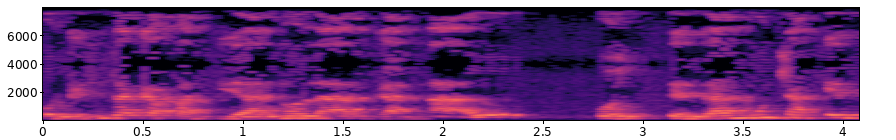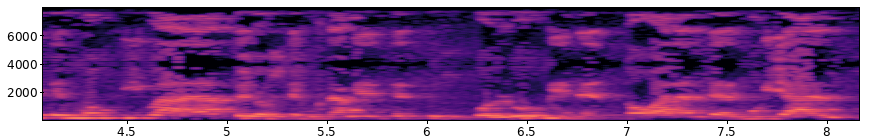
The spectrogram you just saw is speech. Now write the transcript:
porque si esa capacidad no la has ganado, pues tendrás mucha gente motivada, pero seguramente tus volúmenes no van a ser muy altos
